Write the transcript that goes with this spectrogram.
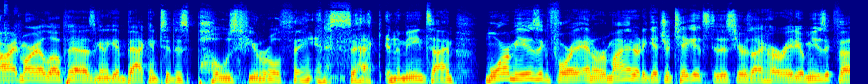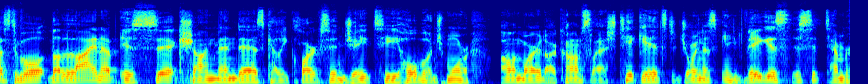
All right, Mario Lopez going to get back into this pose funeral thing in a sec. In the meantime, more music for you and a reminder to get your tickets to this year's iHeartRadio Music Festival. The lineup is sick. Shawn Mendes, Kelly Clarkson, JT, whole bunch more. OnMario.com slash tickets to join us in Vegas this September.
